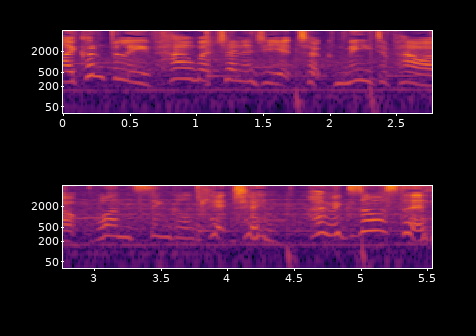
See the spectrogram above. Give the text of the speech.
I couldn't believe how much energy it took me to power one single kitchen. I'm exhausted.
